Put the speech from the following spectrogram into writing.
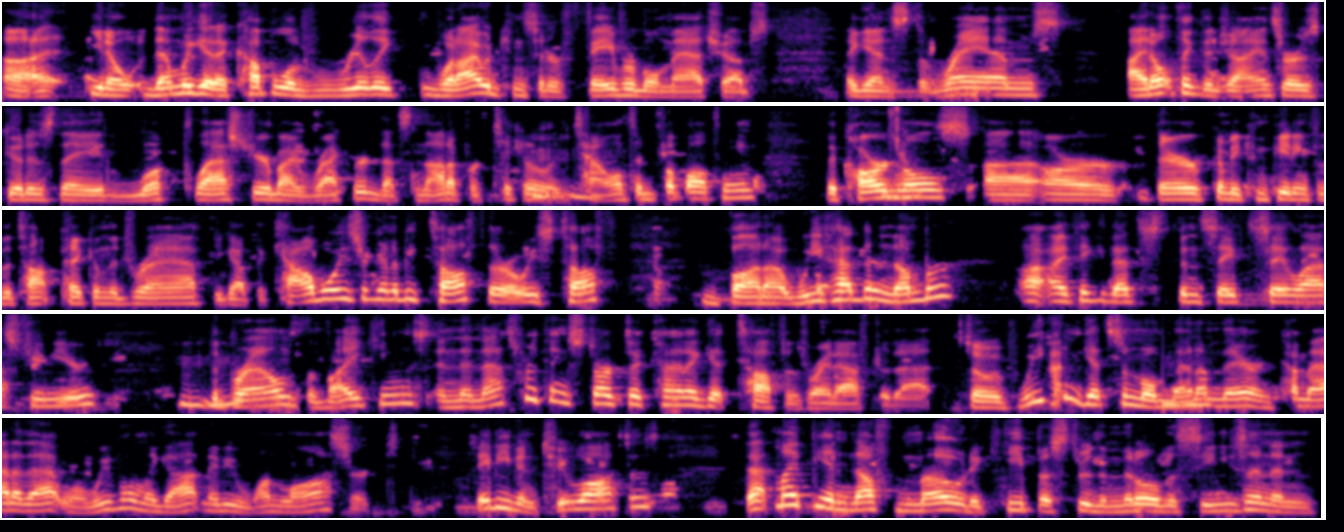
uh, you know, then we get a couple of really what I would consider favorable matchups against the Rams, I don't think the Giants are as good as they looked last year by record. That's not a particularly talented football team. The Cardinals uh, are they're going to be competing for the top pick in the draft. You got the Cowboys are going to be tough. They're always tough, but uh, we've had their number. I think that's been safe to say last few years. The Browns, the Vikings, and then that's where things start to kind of get tough. Is right after that. So if we can get some momentum there and come out of that where we've only got maybe one loss or t- maybe even two losses, that might be enough mo to keep us through the middle of the season and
